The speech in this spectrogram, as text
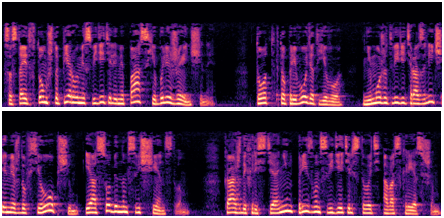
состоит в том, что первыми свидетелями Пасхи были женщины. Тот, кто приводит его, не может видеть различия между всеобщим и особенным священством. Каждый христианин призван свидетельствовать о воскресшем.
